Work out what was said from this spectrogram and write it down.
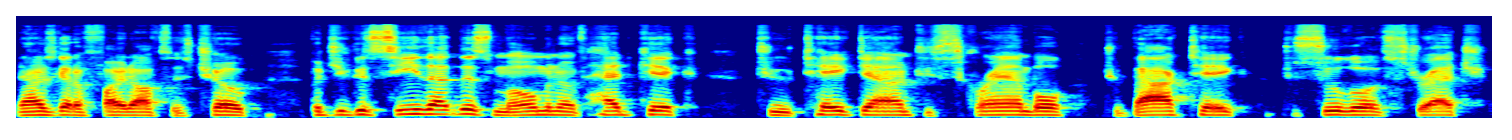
Now he's got to fight off this choke. But you could see that this moment of head kick to takedown, to scramble, to back take, to Suloev stretch.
